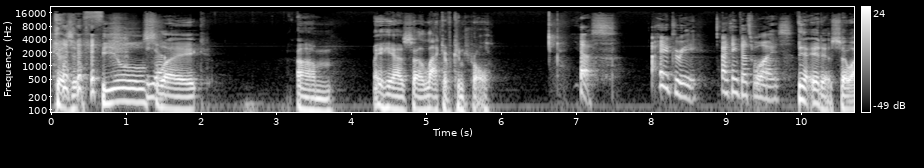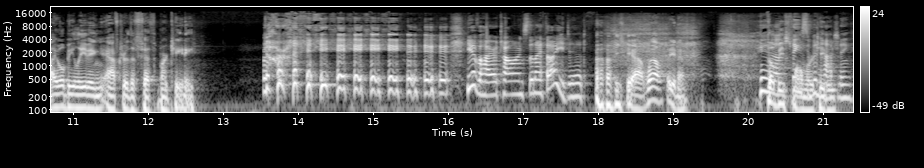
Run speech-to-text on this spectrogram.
because it feels Yeah. like um, he has a lack of control. Yes. I agree. I think that's wise. Yeah, it is. So I will be leaving after the fifth martini. All right. you have a higher tolerance than I thought you did. yeah, well, you know. Yeah, there'll be small martinis. happening.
